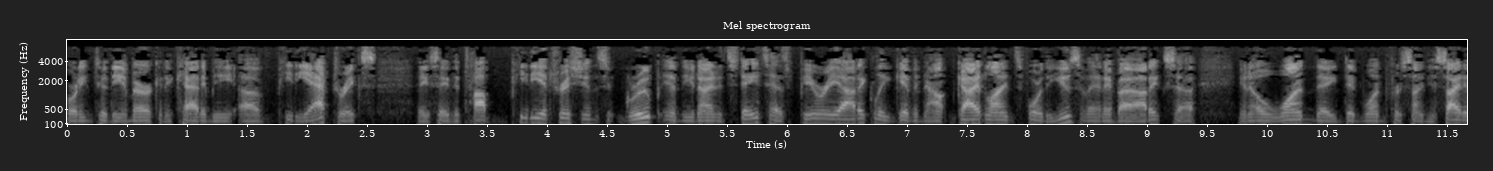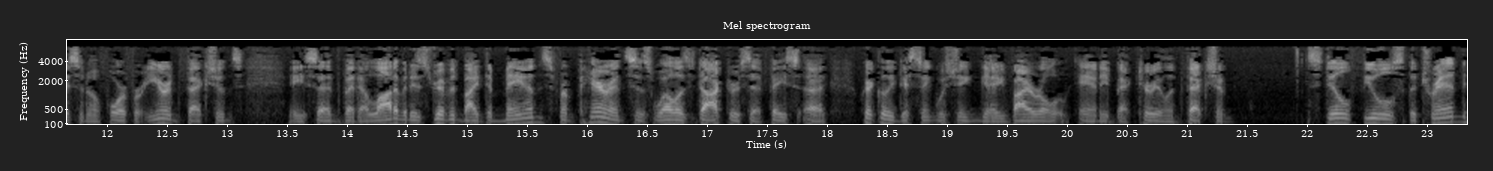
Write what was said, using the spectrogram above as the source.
According to the American Academy of Pediatrics, they say the top pediatricians group in the United States has periodically given out guidelines for the use of antibiotics. Uh, in 01, they did one for sinusitis, and 04 for ear infections. He said, but a lot of it is driven by demands from parents as well as doctors that face uh, quickly distinguishing a viral antibacterial infection still fuels the trend.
